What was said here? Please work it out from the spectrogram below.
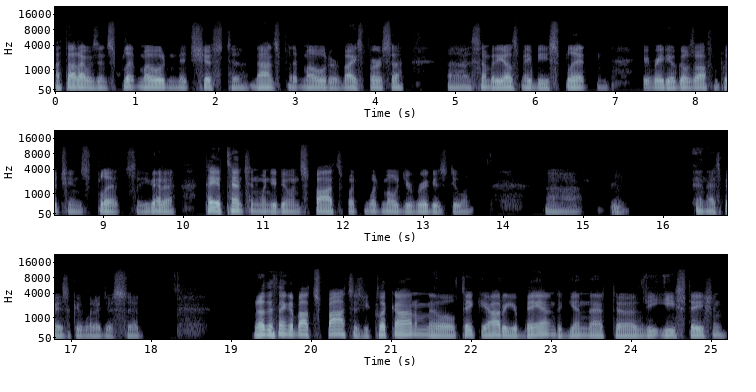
I thought I was in split mode, and it shifts to non split mode or vice versa. Uh, somebody else may be split, and your radio goes off and puts you in split. So you got to pay attention when you're doing spots, what, what mode your rig is doing. Uh, and that's basically what I just said. Another thing about spots is you click on them, it'll take you out of your band. Again, that uh, VE station,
